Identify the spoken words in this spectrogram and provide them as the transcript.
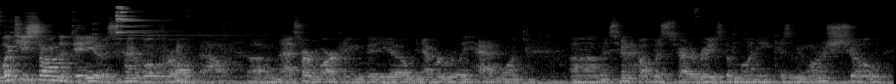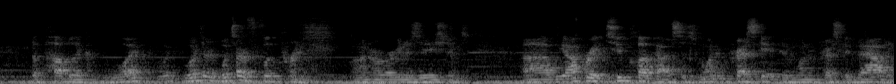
what you saw in the video is kind of what we're all about. Um, that's our marketing video. We never really had one. Um, it's going to help us try to raise the money because we want to show the public what, what, what are, what's our footprint on our organizations. Uh, we operate two clubhouses, one in Prescott and one in Prescott Valley.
